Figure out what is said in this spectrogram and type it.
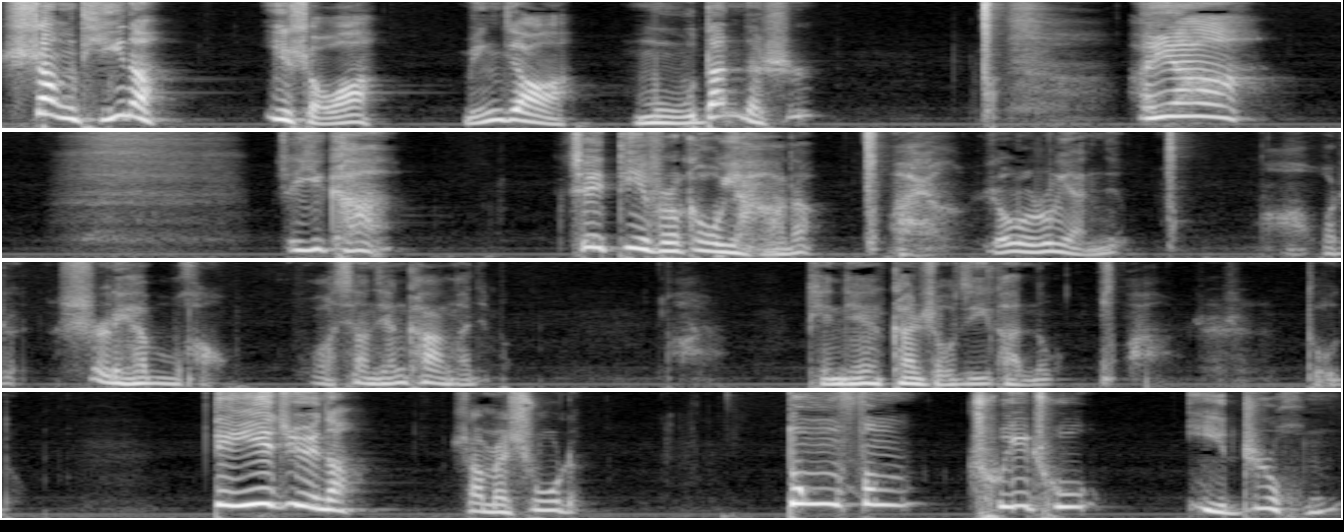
上题呢一首啊名叫啊《牡丹》的诗。哎呀，这一看，这地方够雅的。哎呀，揉了揉眼睛，啊，我这视力还不好，我向前看看去吧。啊，天天看手机看都啊，这是读读。第一句呢，上面书着“东风吹出一枝红”。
